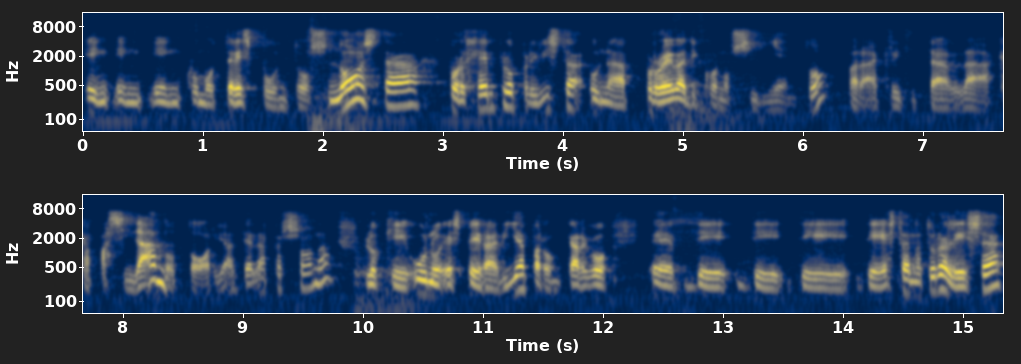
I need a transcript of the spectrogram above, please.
en, como tres puntos. No está, por ejemplo, prevista una prueba de conocimiento para acreditar la capacidad notoria de la persona, lo que uno esperaría para un cargo eh, de, de, de, esta naturaleza.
